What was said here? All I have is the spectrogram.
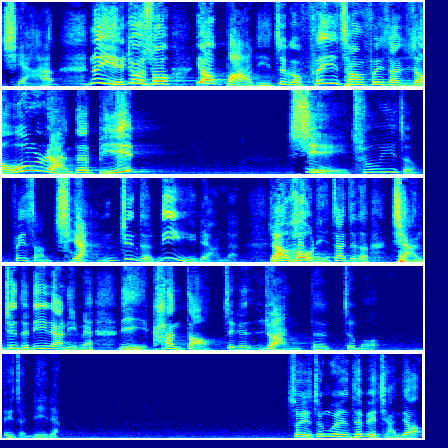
强，那也就是说要把你这个非常非常柔软的笔。写出一种非常强劲的力量来，然后你在这个强劲的力量里面，你看到这个软的这么一种力量。所以中国人特别强调，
